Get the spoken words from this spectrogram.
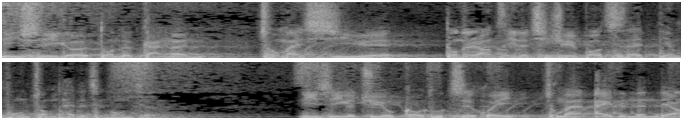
你是一个懂得感恩、充满喜悦、懂得让自己的情绪保持在巅峰状态的成功者。你是一个具有高度智慧、充满爱的能量、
